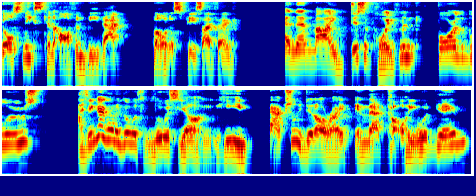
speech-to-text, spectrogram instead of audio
Goal sneaks can often be that bonus piece, I think. And then my disappointment for the Blues, I think I got to go with Lewis Young. He actually did all right in that Collingwood game.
